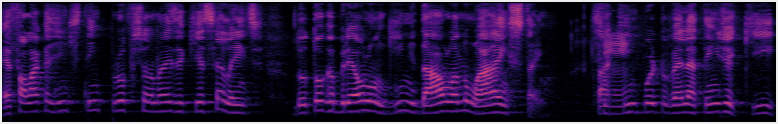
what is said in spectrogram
é falar que a gente tem profissionais aqui excelentes. Doutor Gabriel Longini dá aula no Einstein. Tá Sim. aqui em Porto Velho, atende aqui.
